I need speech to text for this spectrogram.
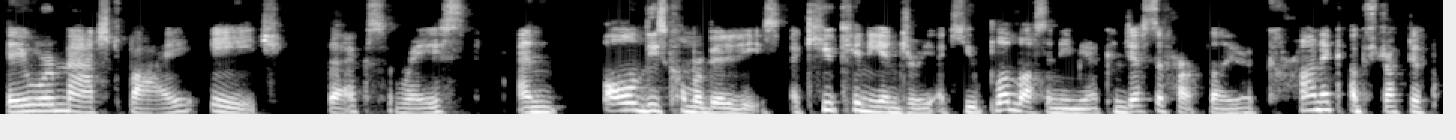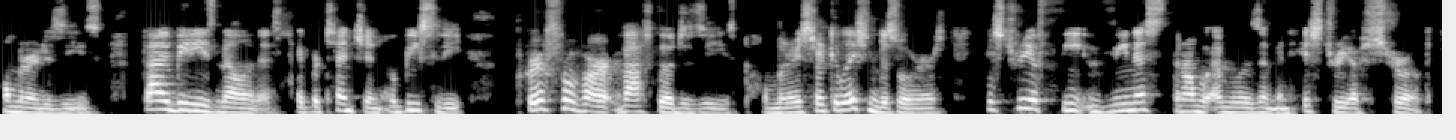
They were matched by age, sex, race, and all of these comorbidities acute kidney injury, acute blood loss anemia, congestive heart failure, chronic obstructive pulmonary disease, diabetes mellitus, hypertension, obesity, peripheral vascular disease, pulmonary circulation disorders, history of venous thromboembolism, and history of stroke.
